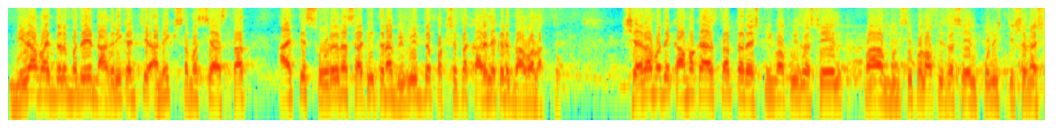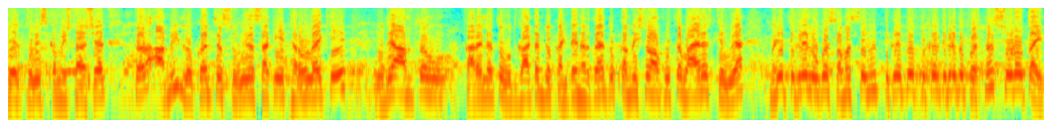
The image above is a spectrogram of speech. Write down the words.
मीरा भाईंदरमध्ये नागरिकांची अनेक समस्या असतात आणि ते सोडवण्यासाठी त्यांना विविध पक्षाचा कार्यालयाकडे जावा लागतो. शहरामध्ये कामं काय असतात? तर रेशनिंग ऑफिस असेल म्युन्सिपल ऑफिस असेल पोलीस स्टेशन असेल पोलीस कमिशनर असेल. तर आम्ही लोकांच्या सुविधेसाठी ठरवलं आहे की उद्या आमचं कार्यालयाचं उद्घाटन जो कंटेनरचा आहे तो कमिशनर ऑफिसच्या बाहेरच ठेवूया. म्हणजे तिकडे लोक समस्या घेऊन तिकडे तो तिकडे तिकडे तो प्रश्न सोडवता येईल.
